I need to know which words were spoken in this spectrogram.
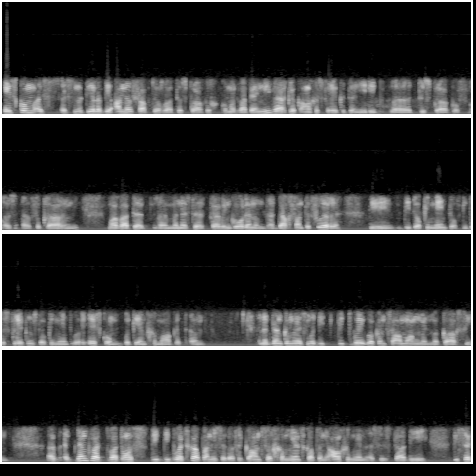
Eskom is is natuurlik die ander faktor wat ter sprake gekom het wat hy nie werklik aangespreek het in hierdie uh, toespraak of uh, verklaring nie, maar wat uh, minister Kevin Gordon 'n dag van tevore die die dokument of die besprekingsdokument oor Eskom bekend gemaak het. Um, en ek dink mense moet die die twee ook in samehang met mekaar sien. Ek ek dink wat wat ons die die boodskap aan die Suid-Afrikaanse gemeenskap in die algemeen is is dat die die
